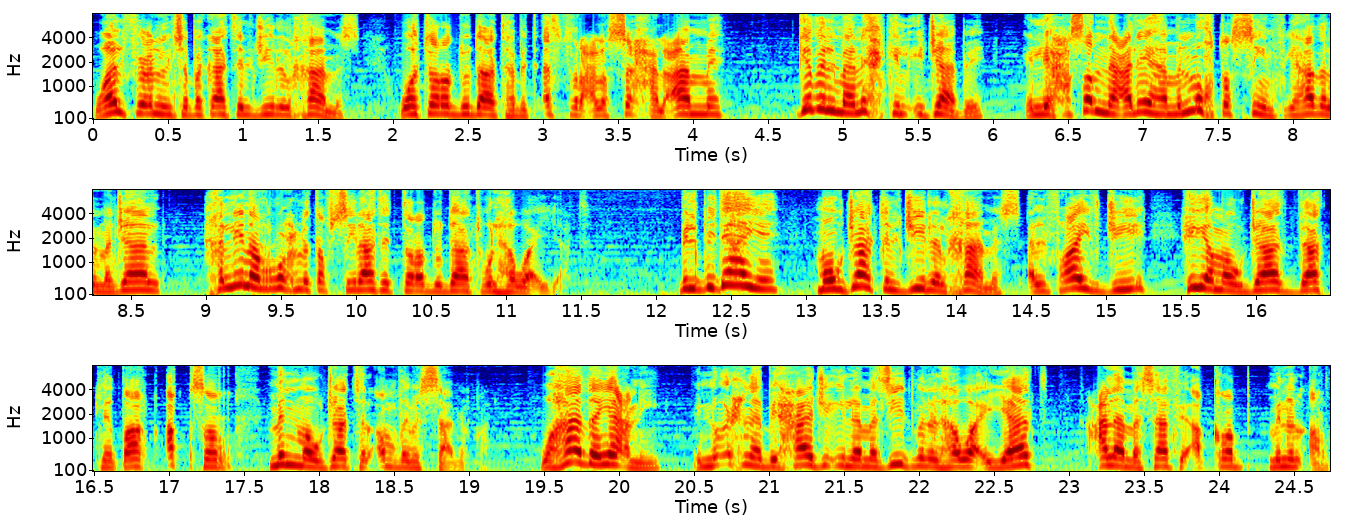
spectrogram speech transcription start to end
وهل فعلا شبكات الجيل الخامس وتردداتها بتأثر على الصحة العامة؟ قبل ما نحكي الإجابة اللي حصلنا عليها من مختصين في هذا المجال خلينا نروح لتفصيلات الترددات والهوائيات. بالبداية موجات الجيل الخامس ال 5G هي موجات ذات نطاق أقصر من موجات الأنظمة السابقة. وهذا يعني أنه إحنا بحاجة إلى مزيد من الهوائيات على مسافة أقرب من الأرض.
